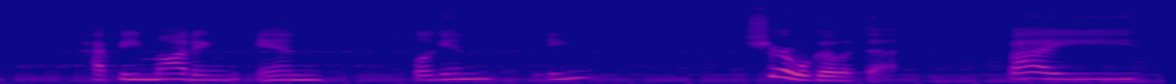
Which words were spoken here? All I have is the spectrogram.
Happy modding and plugin-ing? Sure, we'll go with that. Bye!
